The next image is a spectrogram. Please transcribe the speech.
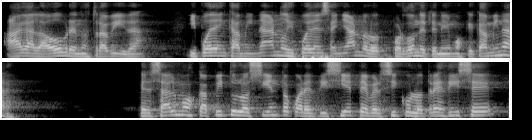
haga la obra en nuestra vida y puede encaminarnos y puede enseñarnos por dónde tenemos que caminar. El Salmos capítulo 147, versículo 3 dice,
